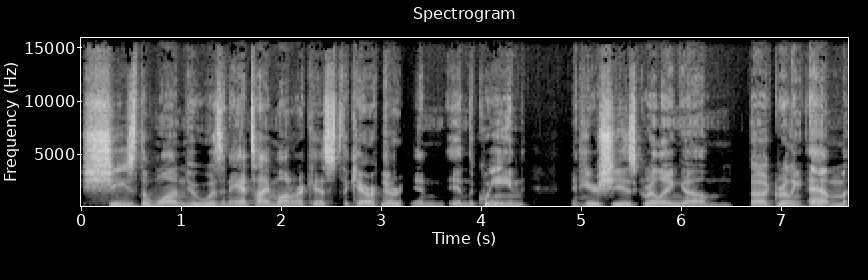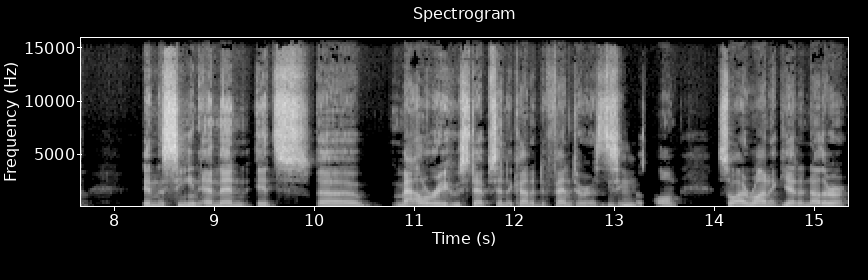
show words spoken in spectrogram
she's the one who was an anti-monarchist, the character in in The Queen, and here she is grilling um, uh, grilling M in the scene, and then it's uh, Mallory who steps in to kind of defend her as the scene Mhm. goes along. So ironic. Yet another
